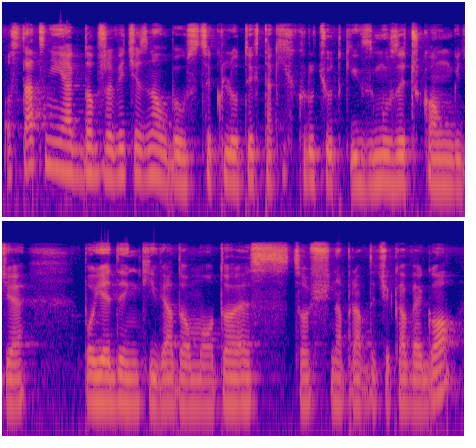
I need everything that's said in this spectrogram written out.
ostatni, jak dobrze wiecie, znowu był z cyklu tych takich króciutkich z muzyczką, gdzie pojedynki, wiadomo, to jest coś naprawdę ciekawego.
